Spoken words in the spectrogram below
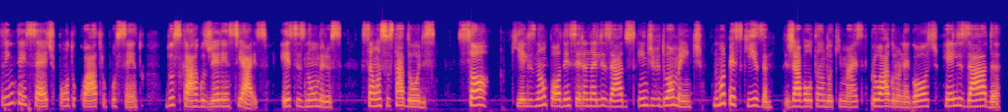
37,4% dos cargos gerenciais. Esses números são assustadores, só que eles não podem ser analisados individualmente. Numa pesquisa, já voltando aqui mais para o agronegócio, realizada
